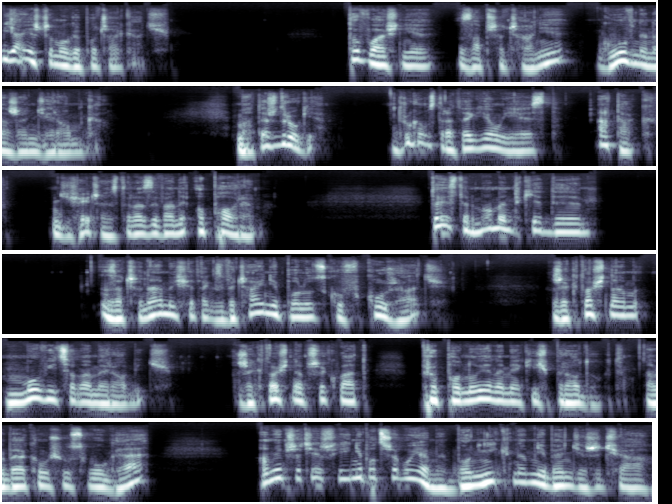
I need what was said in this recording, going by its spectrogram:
Ja jeszcze mogę poczekać. To właśnie zaprzeczanie, główne narzędzie Romka. Ma też drugie. Drugą strategią jest atak, dzisiaj często nazywany oporem. To jest ten moment, kiedy zaczynamy się tak zwyczajnie po ludzku wkurzać, że ktoś nam mówi, co mamy robić, że ktoś na przykład proponuje nam jakiś produkt albo jakąś usługę, a my przecież jej nie potrzebujemy, bo nikt nam nie będzie życia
